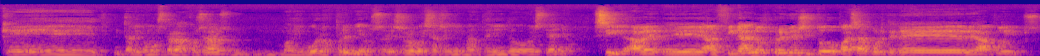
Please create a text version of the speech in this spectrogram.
que tal y como están las cosas mm, hay buenos premios. ¿Eso lo vais a seguir manteniendo este año? Sí, a ver, eh, al final los premios y todo pasa por tener apoyos.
